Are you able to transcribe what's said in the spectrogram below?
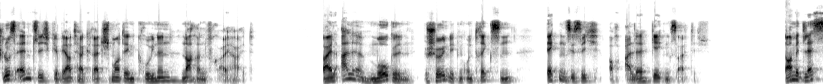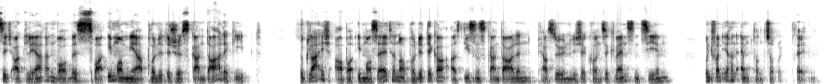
Schlussendlich gewährt Herr Kretschmer den Grünen Narrenfreiheit. Weil alle mogeln, beschönigen und tricksen, decken sie sich auch alle gegenseitig. Damit lässt sich erklären, warum es zwar immer mehr politische Skandale gibt, Zugleich aber immer seltener Politiker aus diesen Skandalen persönliche Konsequenzen ziehen und von ihren Ämtern zurücktreten.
